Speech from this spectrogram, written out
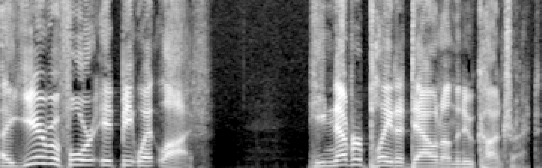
a year before it went live. He never played a down on the new contract.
